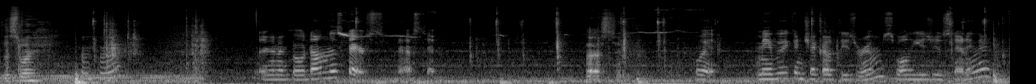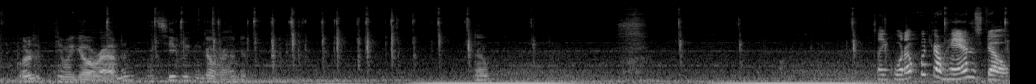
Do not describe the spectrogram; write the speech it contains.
This way? Mm-hmm. They're gonna go down the stairs past him. Past him. Wait, maybe we can check out these rooms while he's just standing there? What if, can we go around him? Let's see if we can go around him. Nope. It's like, what up with your hands, though?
